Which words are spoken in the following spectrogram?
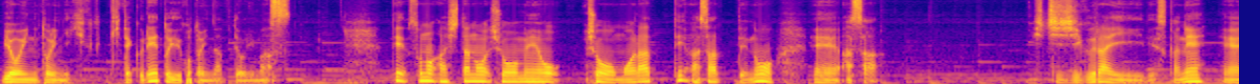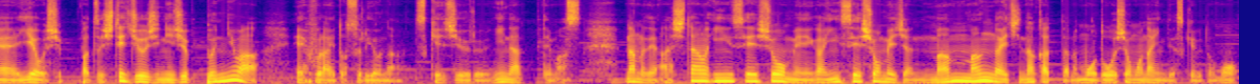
病院に取りに来てくれということになっております。でその明日の証明を書をもらって明後日の、え、朝7時ぐらいですかね、えー、家を出発して10時20分には、えー、フライトするようなスケジュールになってます。なので明日の陰性証明が陰性証明じゃ万万が一なかったらもうどうしようもないんですけれども。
